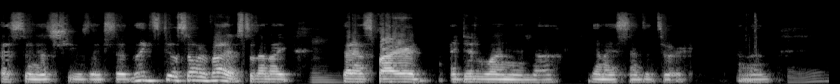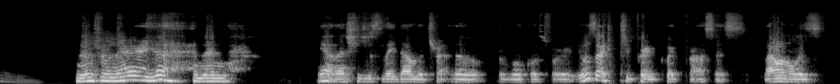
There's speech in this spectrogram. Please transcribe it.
as soon as she was like said, let's do a summer vibe. So then I mm. got inspired. I did one, and uh, then I sent it to her, and then mm. and then from there, yeah, and then yeah, then she just laid down the track, the, the vocals for it. It was actually pretty quick process. That one was,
